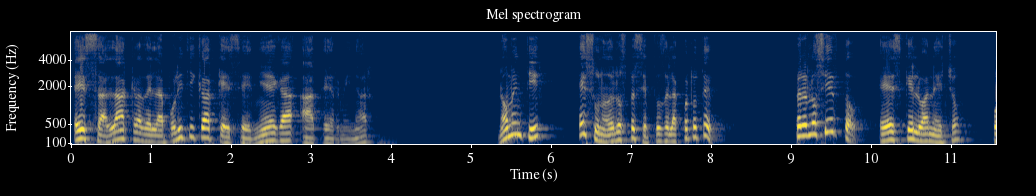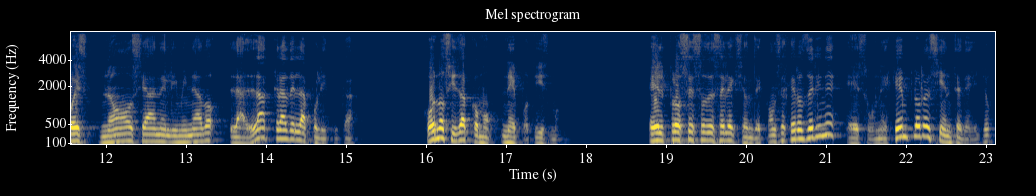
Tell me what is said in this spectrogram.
Esa lacra de la política que se niega a terminar. No mentir es uno de los preceptos de la 4T. Pero lo cierto es que lo han hecho, pues no se han eliminado la lacra de la política, conocida como nepotismo. El proceso de selección de consejeros del INE es un ejemplo reciente de ello,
